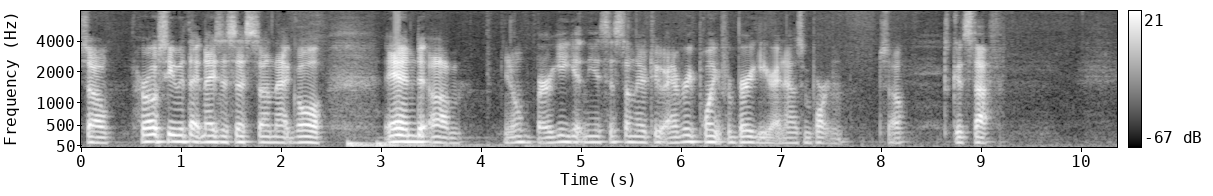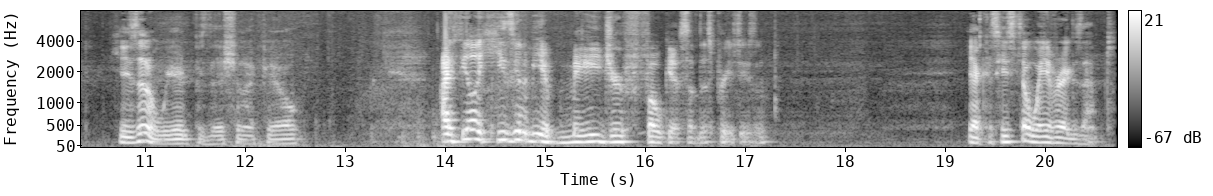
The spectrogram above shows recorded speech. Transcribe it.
So Hirose with that nice assist on that goal. And um, you know, Bergie getting the assist on there too. Every point for Bergie right now is important. So it's good stuff. He's in a weird position, I feel. I feel like he's gonna be a major focus of this preseason. Yeah, because he's still waiver exempt.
